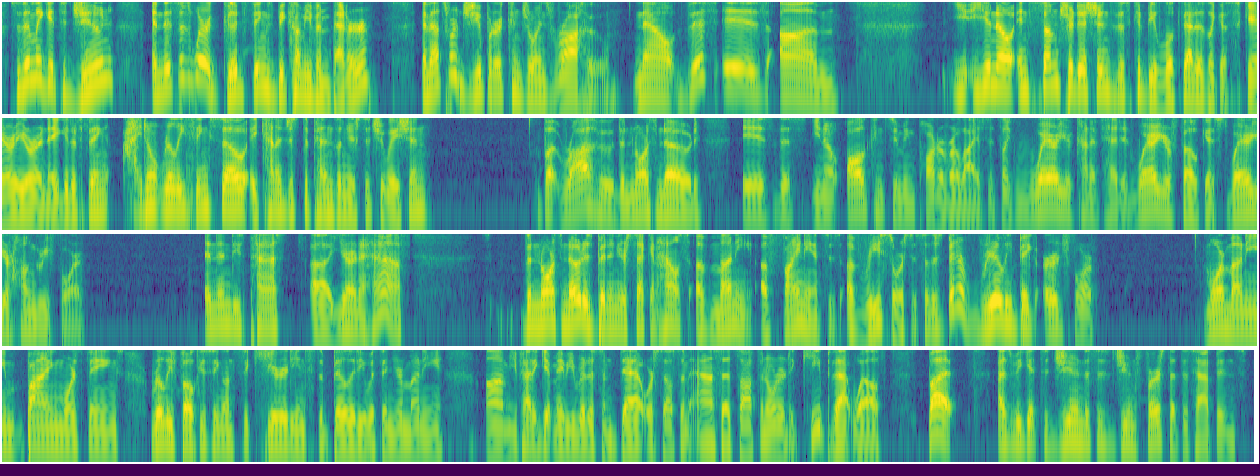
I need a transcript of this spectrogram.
So then we get to June, and this is where good things become even better. And that's where Jupiter conjoins Rahu. Now, this is um you, know, in some traditions this could be looked at as like a scary or a negative thing. I don't really think so. It kind of just depends on your situation. But Rahu, the north node, is this, you know, all consuming part of our lives. It's like where you're kind of headed, where you're focused, where you're hungry for. And in these past uh, year and a half, the North Node has been in your second house of money, of finances, of resources. So there's been a really big urge for more money, buying more things, really focusing on security and stability within your money. Um, you've had to get maybe rid of some debt or sell some assets off in order to keep that wealth. But as we get to June, this is June 1st that this happens.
